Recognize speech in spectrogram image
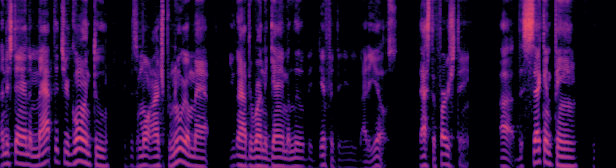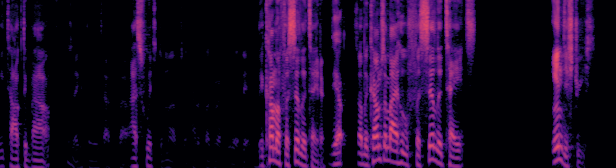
Understand the map that you're going through. If it's a more entrepreneurial map, you're gonna have to run the game a little bit different than anybody else. That's the first thing. Uh, the second thing we talked about. The second thing we talked about. I switched them up, so kind of fucked them up a little bit. Become a facilitator. Yep. So become somebody who facilitates industries.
